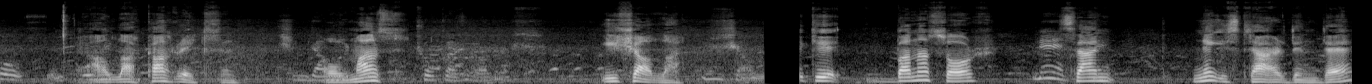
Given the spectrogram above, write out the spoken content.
olsun. Allah kahretsin. Şimdi ama Olmaz. Çok azalmış. İnşallah. İnşallah. Peki bana sor. Ne? Sen ne isterdin de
